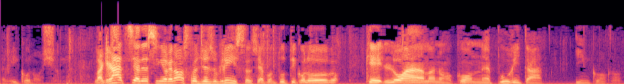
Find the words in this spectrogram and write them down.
riconoscerli. La grazia del Signore nostro Gesù Cristo sia con tutti coloro che lo amano con purità incorrotta.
